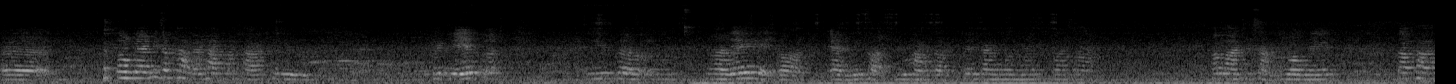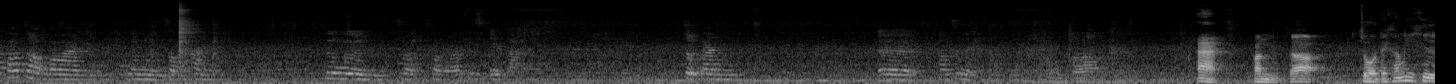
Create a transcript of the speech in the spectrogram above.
เอ่อโรงแรมที่จะพาไปพักนะคะ คือเบเกส ลิสเบอร์นาเล่ลอดแอนด์รีสอร์ทอยู่ห่างจากใจกลางเมืองในปราสาทประมาณ 13กิโลเมตรราคาเข้าจองประมาณ 12,000 12,241บาทจบการเอ่อนำเสนอค่ะครับอะก่อนอื่นก็โจทย์ในครั้งนี้คือ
